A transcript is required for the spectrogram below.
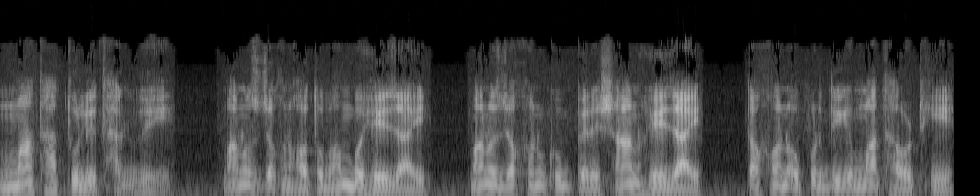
মাথা তুলে থাকবে। মানুষ যখন হতভম্ব হয়ে যায়, মানুষ যখন খুব পেরেশান হয়ে যায়, তখন ওপর দিকে মাথা উঠিয়ে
